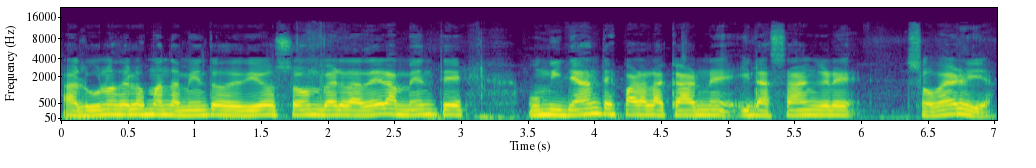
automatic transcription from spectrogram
algunos de los mandamientos de Dios son verdaderamente humillantes para la carne y la sangre soberbia.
